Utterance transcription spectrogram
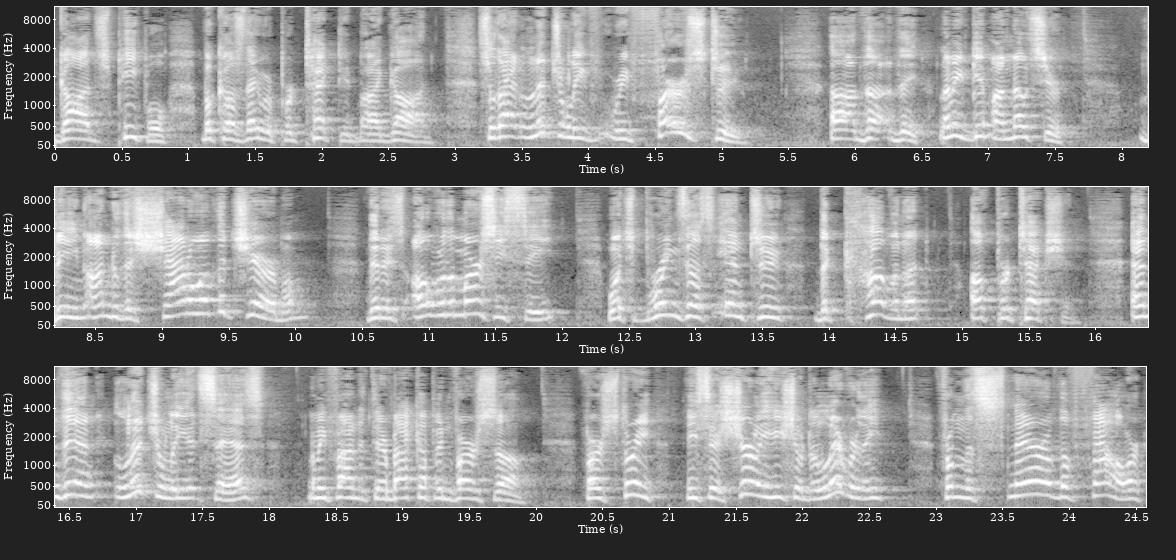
God's people because they were protected by God. So that literally refers to uh, the, the, let me get my notes here, being under the shadow of the cherubim that is over the mercy seat, which brings us into the covenant of protection. And then literally it says, let me find it there. Back up in verse uh, verse three. He says, "Surely he shall deliver thee from the snare of the fowler."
